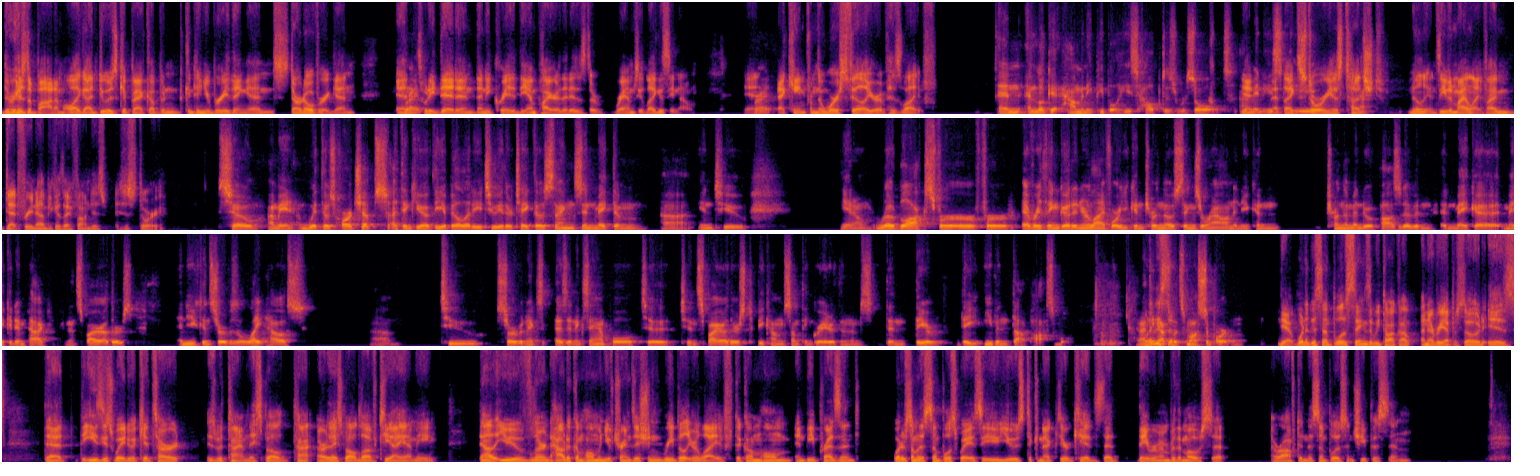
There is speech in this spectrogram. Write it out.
there is a bottom. All I got to do is get back up and continue breathing and start over again. And right. that's what he did. And then he created the empire that is the Ramsey legacy now. And right. that came from the worst failure of his life. And and look at how many people he's helped as a result. Yeah, I mean, he's that like he, story has touched yeah. millions. Even my life, I'm debt free now because I found his his story. So, I mean, with those hardships, I think you have the ability to either take those things and make them uh, into, you know, roadblocks for for everything good in your life, or you can turn those things around and you can turn them into a positive and, and make a make an impact. You can inspire others, and you can serve as a lighthouse um, to serve an ex- as an example to to inspire others to become something greater than them than they they even thought possible. And I think that's sim- what's most important. Yeah. One of the simplest things that we talk on, on every episode is that the easiest way to a kid's heart is with time. They spell time or they spell love T I M E. Now that you've learned how to come home and you've transitioned, rebuilt your life to come home and be present, what are some of the simplest ways that you use to connect to your kids that they remember the most that are often the simplest and cheapest and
